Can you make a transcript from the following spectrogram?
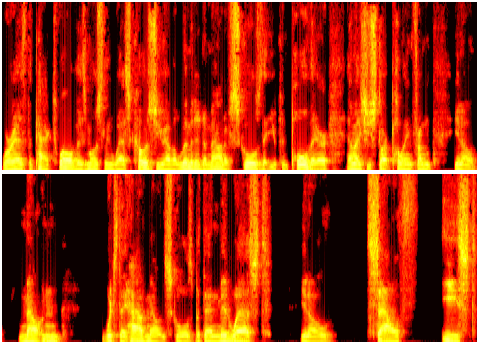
whereas the Pac 12 is mostly West Coast. So you have a limited amount of schools that you can pull there unless you start pulling from, you know, mountain, which they have mountain schools, but then Midwest, you know, South, East,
